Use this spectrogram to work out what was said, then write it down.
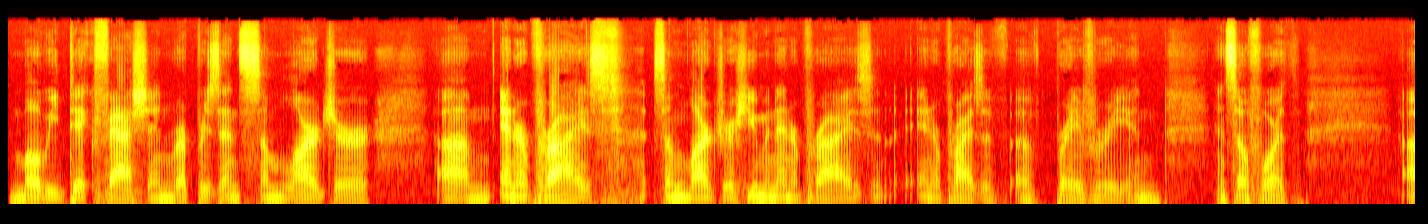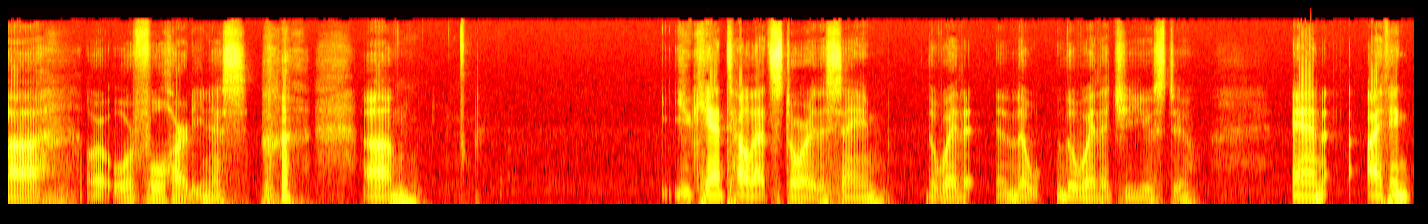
Moby Dick fashion represents some larger um, enterprise, some larger human enterprise, enterprise of, of bravery and and so forth uh, or, or foolhardiness. um, you can't tell that story the same the way that the the way that you used to, and I think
